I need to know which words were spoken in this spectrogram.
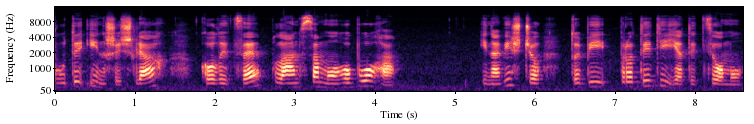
бути інший шлях, коли це план самого Бога? І навіщо тобі протидіяти цьому,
